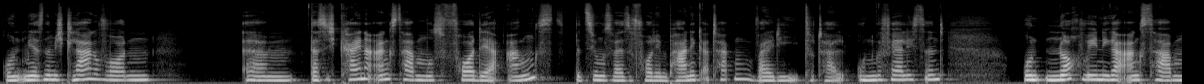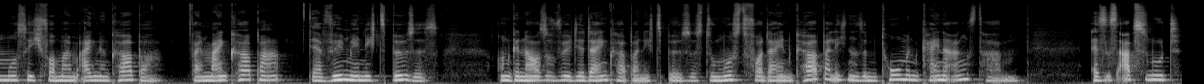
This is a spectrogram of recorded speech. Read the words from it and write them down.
Und mir ist nämlich klar geworden, dass ich keine Angst haben muss vor der Angst, beziehungsweise vor den Panikattacken, weil die total ungefährlich sind. Und noch weniger Angst haben muss ich vor meinem eigenen Körper, weil mein Körper, der will mir nichts Böses. Und genauso will dir dein Körper nichts Böses. Du musst vor deinen körperlichen Symptomen keine Angst haben. Es ist absolut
